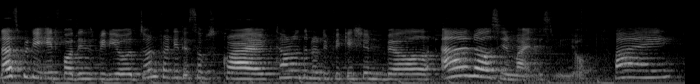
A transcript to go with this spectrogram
that's pretty it for this video. Don't forget to subscribe turn on the notification bell and I'll see you in my next video. Bye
